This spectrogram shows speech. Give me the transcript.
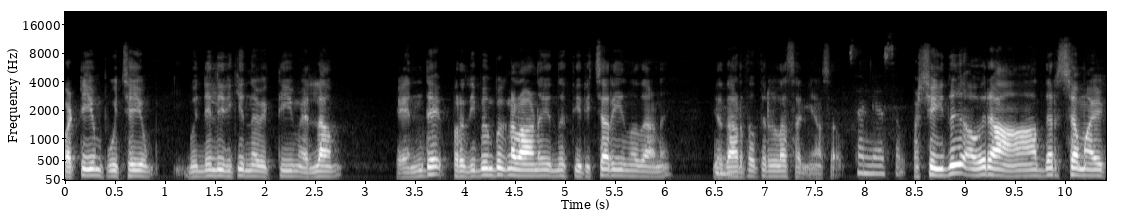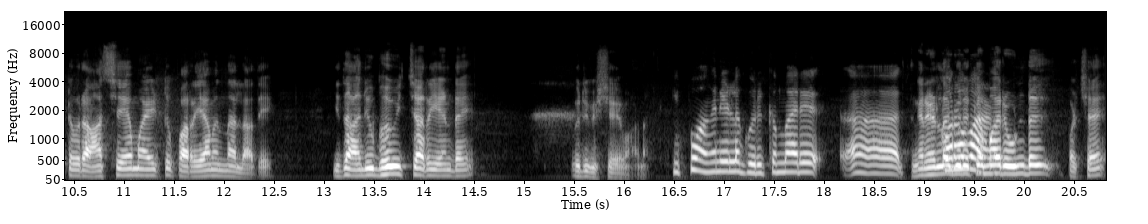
പട്ടിയും പൂച്ചയും മുന്നിലിരിക്കുന്ന വ്യക്തിയും എല്ലാം എന്റെ പ്രതിബിംബങ്ങളാണ് എന്ന് തിരിച്ചറിയുന്നതാണ് യഥാർത്ഥത്തിലുള്ള സന്യാസം. സന്യാസം. പക്ഷെ ഇത് ഒരു ആദർശമായിട്ട് ഒരു ആശയമായിട്ട് പറയാമെന്നല്ലാതെ ഇത് അനുഭവിച്ചറിയേണ്ട ഒരു വിഷയമാണ്. ഇപ്പോ അങ്ങനെയുള്ള ഗുരുക്കന്മാര് അങ്ങനെയുള്ള. ഗുരുക്കന്മാരുണ്ട് പക്ഷെ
